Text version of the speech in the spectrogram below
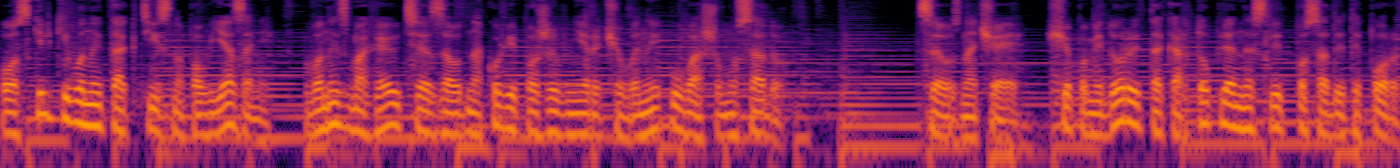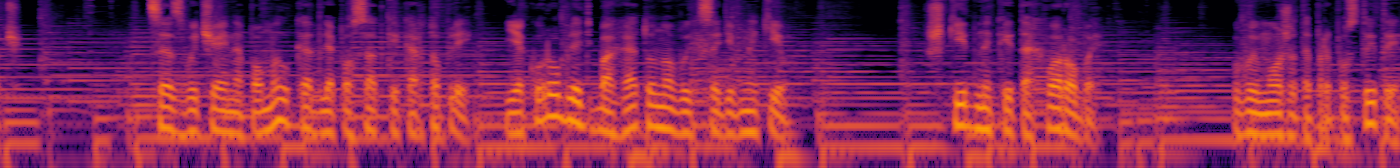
Оскільки вони так тісно пов'язані, вони змагаються за однакові поживні речовини у вашому саду. Це означає, що помідори та картопля не слід посадити поруч. Це звичайна помилка для посадки картоплі, яку роблять багато нових садівників. Шкідники та хвороби. Ви можете припустити,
